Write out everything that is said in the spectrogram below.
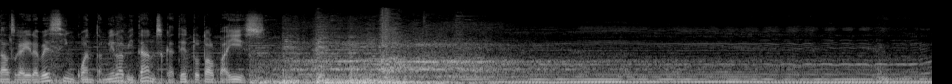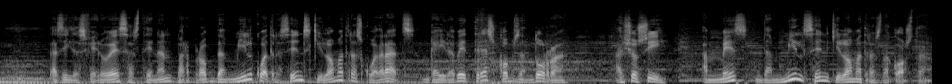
dels gairebé 50.000 habitants que té tot el país. Les Illes Fèroe s'estenen per prop de 1.400 quilòmetres quadrats, gairebé tres cops Andorra. Això sí, amb més de 1.100 quilòmetres de costa.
